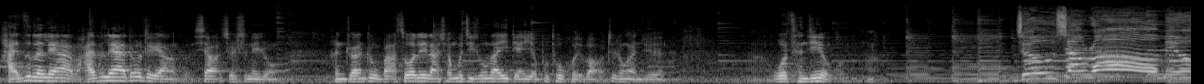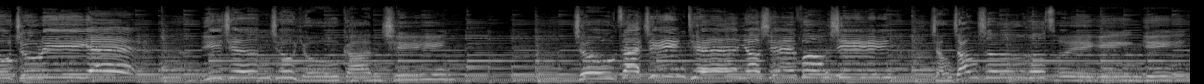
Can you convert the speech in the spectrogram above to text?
孩子的恋爱吧，孩子恋爱都是这个样子，像就是那种很专注，把所有力量全部集中在一点，也不图回报，这种感觉，我曾经有过。就像罗密欧朱丽叶，一见就有感情。就在今天要写封信，向张生和崔莹莹。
